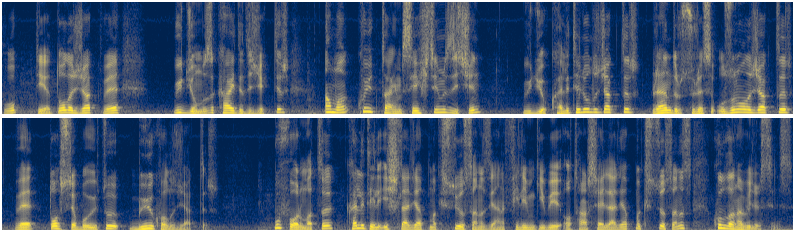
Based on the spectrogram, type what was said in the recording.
whoop diye dolacak ve videomuzu kaydedecektir. Ama QuickTime seçtiğimiz için video kaliteli olacaktır, render süresi uzun olacaktır ve dosya boyutu büyük olacaktır. Bu formatı kaliteli işler yapmak istiyorsanız yani film gibi o tarz şeyler yapmak istiyorsanız kullanabilirsiniz.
